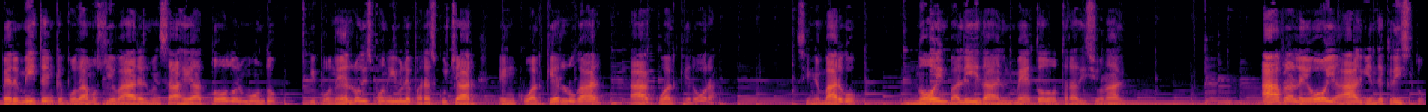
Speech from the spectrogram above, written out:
permiten que podamos llevar el mensaje a todo el mundo y ponerlo disponible para escuchar en cualquier lugar a cualquier hora. Sin embargo, no invalida el método tradicional. Háblale hoy a alguien de Cristo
